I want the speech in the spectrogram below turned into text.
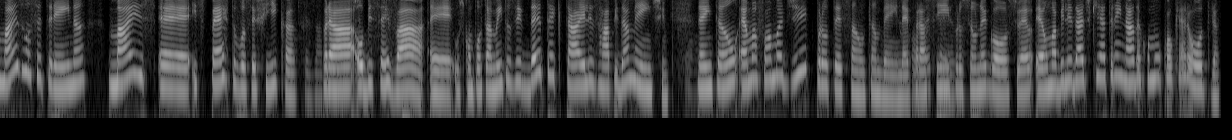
mais você treina, mais é, esperto você fica para observar é, os comportamentos e detectar eles rapidamente. É. Né? Então, é uma forma de proteção também, né? Para si, para o seu negócio. É, é uma habilidade que é treinada como qualquer outra.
